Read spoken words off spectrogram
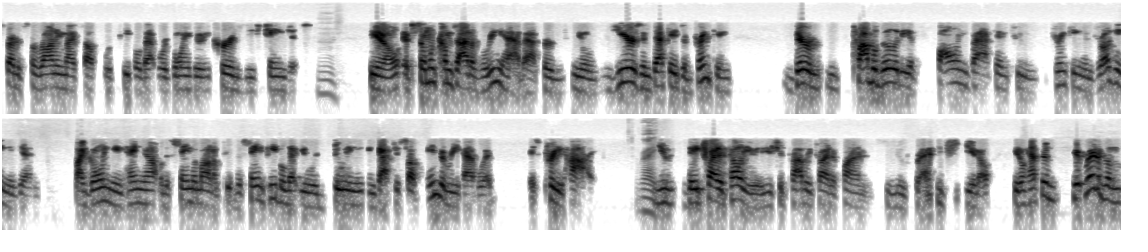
started surrounding myself with people that were going to encourage these changes. Mm. You know, if someone comes out of rehab after, you know, years and decades of drinking, their probability of falling back into drinking and drugging again by going and hanging out with the same amount of people, the same people that you were doing and got yourself into rehab with is pretty high right you they try to tell you you should probably try to find some new friends. You know, you don't have to get rid of them,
